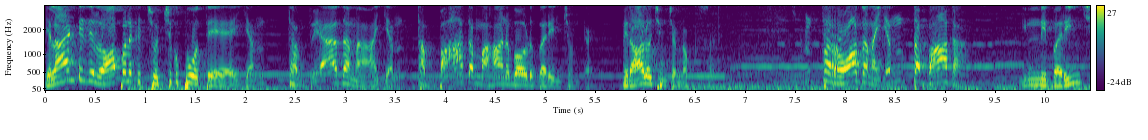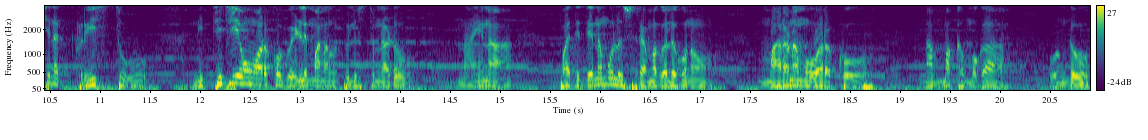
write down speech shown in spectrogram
ఇలాంటిది లోపలికి చొచ్చుకుపోతే ఎంత వేదన ఎంత బాధ మహానుభావుడు భరించుంటాడు. మీరు ఆలోచించండి ఒక్కసారి. ఎంత రోదన ఎంత బాధ. ఇన్ని భరించిన క్రీస్తు నిత్యజీవం వరకు వెళ్ళి మనల్ని పిలుస్తున్నాడు. నాయన పది దినములు శ్రమ కలుగును మరణము వరకు నమ్మకముగా ఉండు.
